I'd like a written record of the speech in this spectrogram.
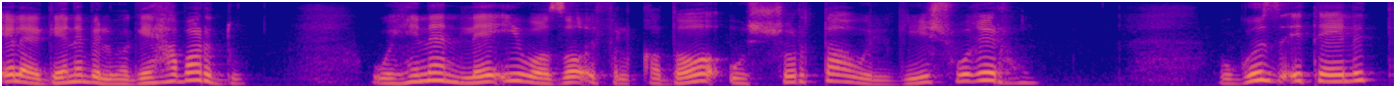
إلى جانب الوجاهة برضو. وهنا نلاقي وظائف القضاء والشرطة والجيش وغيرهم. وجزء تالت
